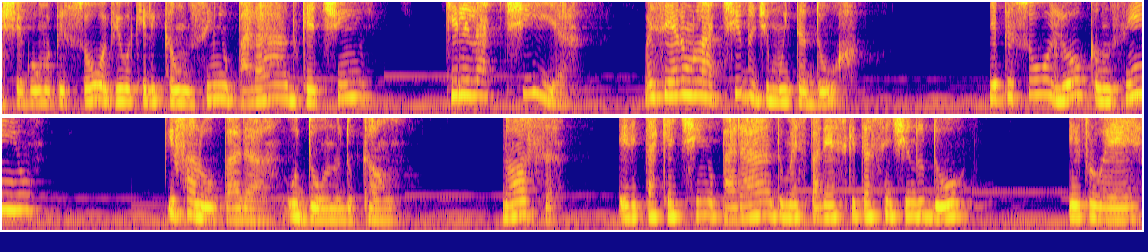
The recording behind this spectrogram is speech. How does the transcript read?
Chegou uma pessoa, viu aquele cãozinho parado, quietinho, que ele latia, mas era um latido de muita dor. E a pessoa olhou o cãozinho e falou para o dono do cão: Nossa, ele está quietinho, parado, mas parece que está sentindo dor. Ele falou: É,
